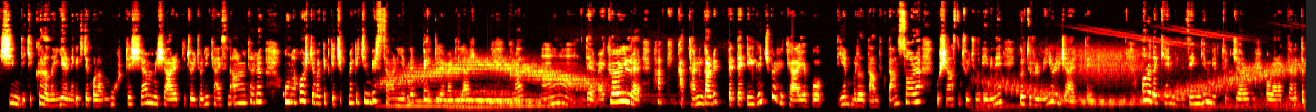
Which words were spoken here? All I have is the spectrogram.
şimdiki kralın yerine geçecek olan muhteşem işaretli çocuğun hikayesini anlatarak ona hoşça vakit geçirmek için bir saniye bile beklemediler. Kral, demek öyle, hakikaten garip ve de ilginç bir hikaye bu diye mırıldandıktan sonra bu şanslı çocuğun evine götürülmeyi rica etti. Orada kendini zengin bir tüccar olarak tanıtıp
